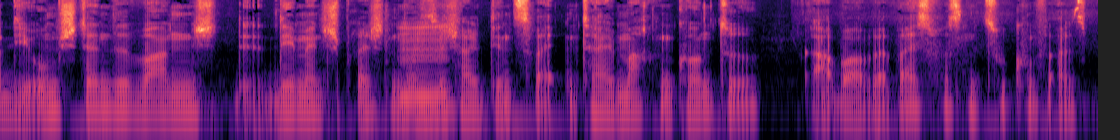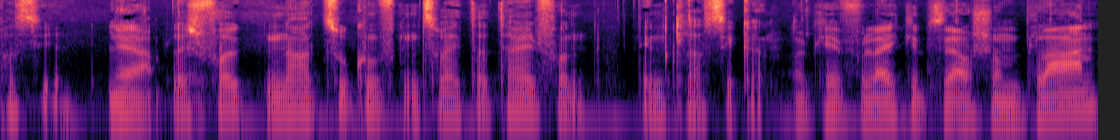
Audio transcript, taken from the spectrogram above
die Umstände waren nicht dementsprechend, Mhm. dass ich halt den zweiten Teil machen konnte. Aber wer weiß, was in Zukunft alles passiert. Ja. Vielleicht folgt in naher Zukunft ein zweiter Teil von den Klassikern. Okay, vielleicht gibt's ja auch schon einen Plan.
